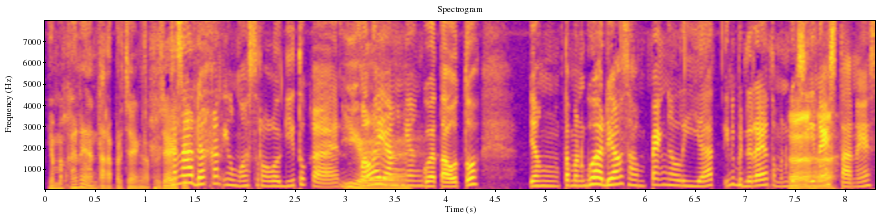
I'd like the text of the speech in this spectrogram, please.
ya makanya antara percaya nggak percaya karena sih. ada kan ilmu astrologi itu kan Iya. malah yang yang gue tahu tuh yang teman gue ada yang sampai ngeliat ini beneran ya temen gue si Aha. Ines Tanes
